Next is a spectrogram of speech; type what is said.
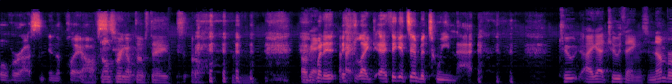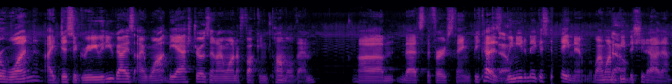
over us in the Oh, playoffs. don't bring too. up those days. Oh. Okay. but it okay. like I think it's in between that. Two, I got two things. Number one, I disagree with you guys. I want the Astros and I want to fucking pummel them. Um, that's the first thing because No. we need to make a statement. I want to No. beat the shit out of them.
